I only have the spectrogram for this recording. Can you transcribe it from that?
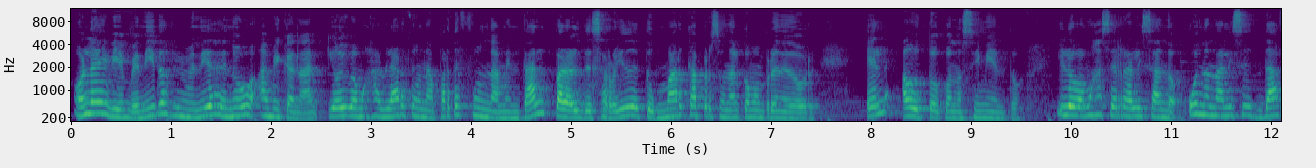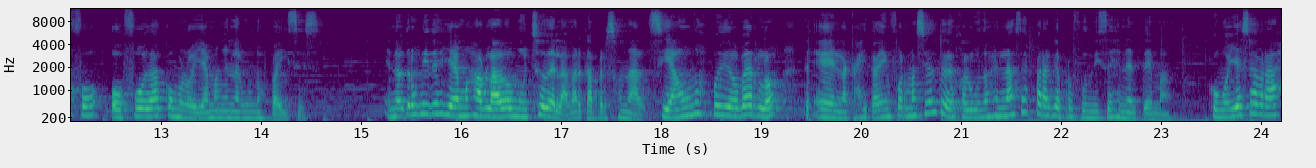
Hola y bienvenidos, bienvenidas de nuevo a mi canal y hoy vamos a hablar de una parte fundamental para el desarrollo de tu marca personal como emprendedor, el autoconocimiento y lo vamos a hacer realizando un análisis DAFO o FODA como lo llaman en algunos países. En otros vídeos ya hemos hablado mucho de la marca personal. Si aún no has podido verlo, en la cajita de información te dejo algunos enlaces para que profundices en el tema. Como ya sabrás,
